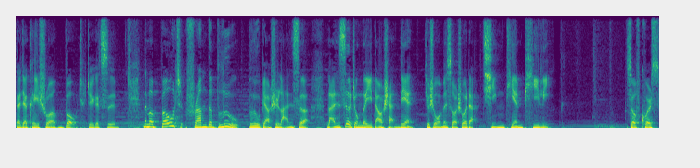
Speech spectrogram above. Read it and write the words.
大家可以说 boat 这个词。那么 boat from the blue，blue 表示蓝色，蓝色中的一道闪电，就是我们所说的晴天霹雳。 so, of course,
